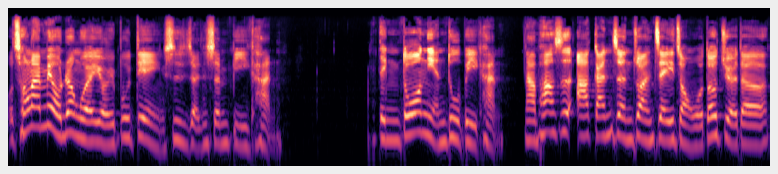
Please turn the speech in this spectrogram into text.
我从来没有认为有一部电影是人生必看，顶多年度必看，哪怕是《阿甘正传》这一种，我都觉得。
